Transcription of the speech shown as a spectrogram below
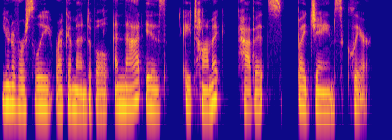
universally recommendable, and that is Atomic Habits by James Clear.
